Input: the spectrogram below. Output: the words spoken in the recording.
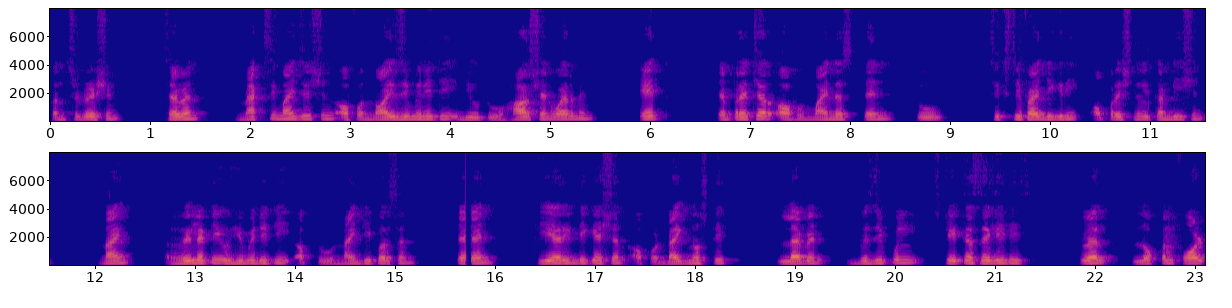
consideration. Seven, maximization of a noise immunity due to harsh environment. Eight, temperature of minus 10 to 65 degree operational condition. 9. Relative humidity up to 90%. 10. Clear indication of a diagnostic. 11. Visible status LEDs. 12. Local fault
